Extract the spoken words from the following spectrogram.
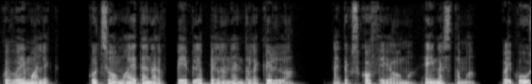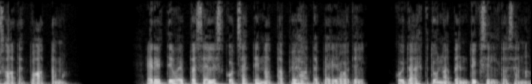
kui võimalik, kutsu oma edenev piibliõpilane endale külla, näiteks kohvi jooma, einestama või kuusaadet vaatama. eriti võib ta sellist kutset hinnata pühade perioodil, kui ta ehk tunneb end üksildasena.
